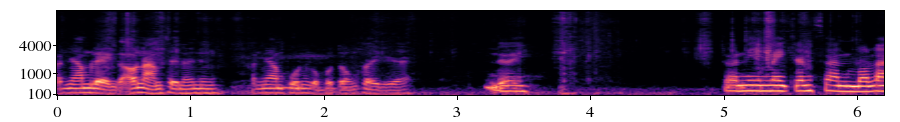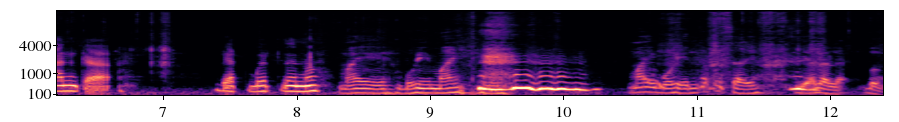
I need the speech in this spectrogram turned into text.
ขันยำแหลงก็เอาน้ำใส่หน่อยหนึงขันยำพ่นก็บ่ต้องใส่ก็ได้เลยตอนนี้ไม่กันสันบอลันกะแบตเบิดแล้วเนาะ ไม่บ่มีไม้ ไม่บ่เห็นก็ไปใส่เสียแล้วแหละเบิ่ง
